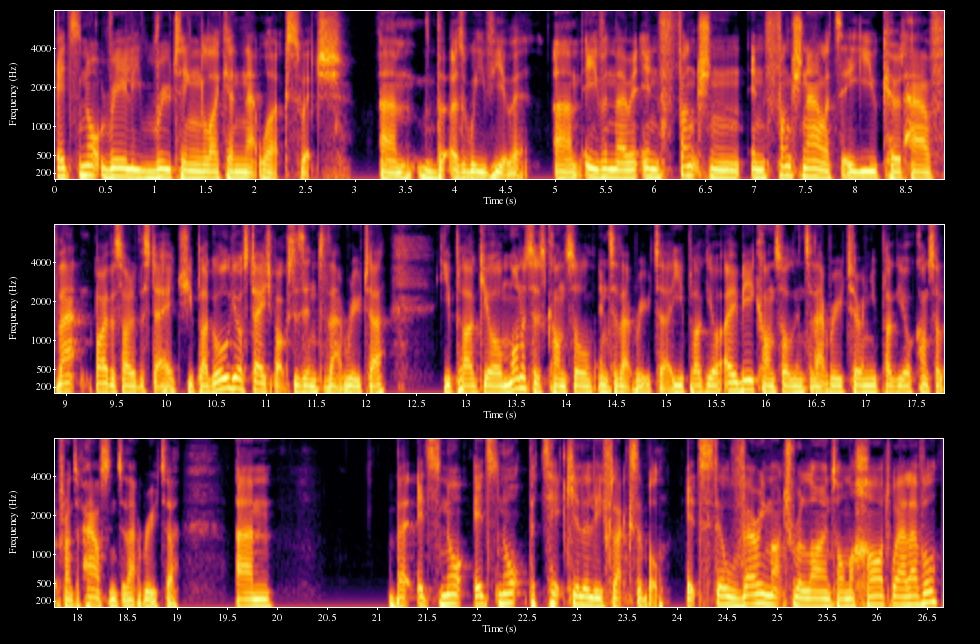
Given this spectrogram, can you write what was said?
it's not really routing like a network switch um, as we view it. Um, even though in function in functionality you could have that by the side of the stage, you plug all your stage boxes into that router, you plug your monitors console into that router, you plug your OB console into that router, and you plug your console at front of house into that router. Um, but it's not it's not particularly flexible. It's still very much reliant on the hardware level.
